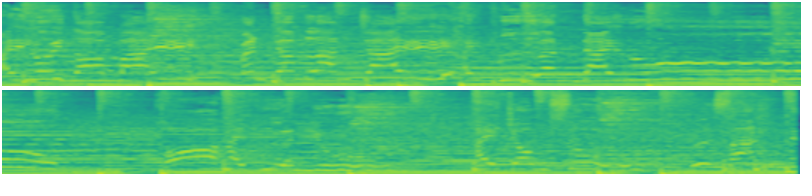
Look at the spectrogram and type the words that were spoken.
ให้ลุยต่อไป สู้เพื่อสันติ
